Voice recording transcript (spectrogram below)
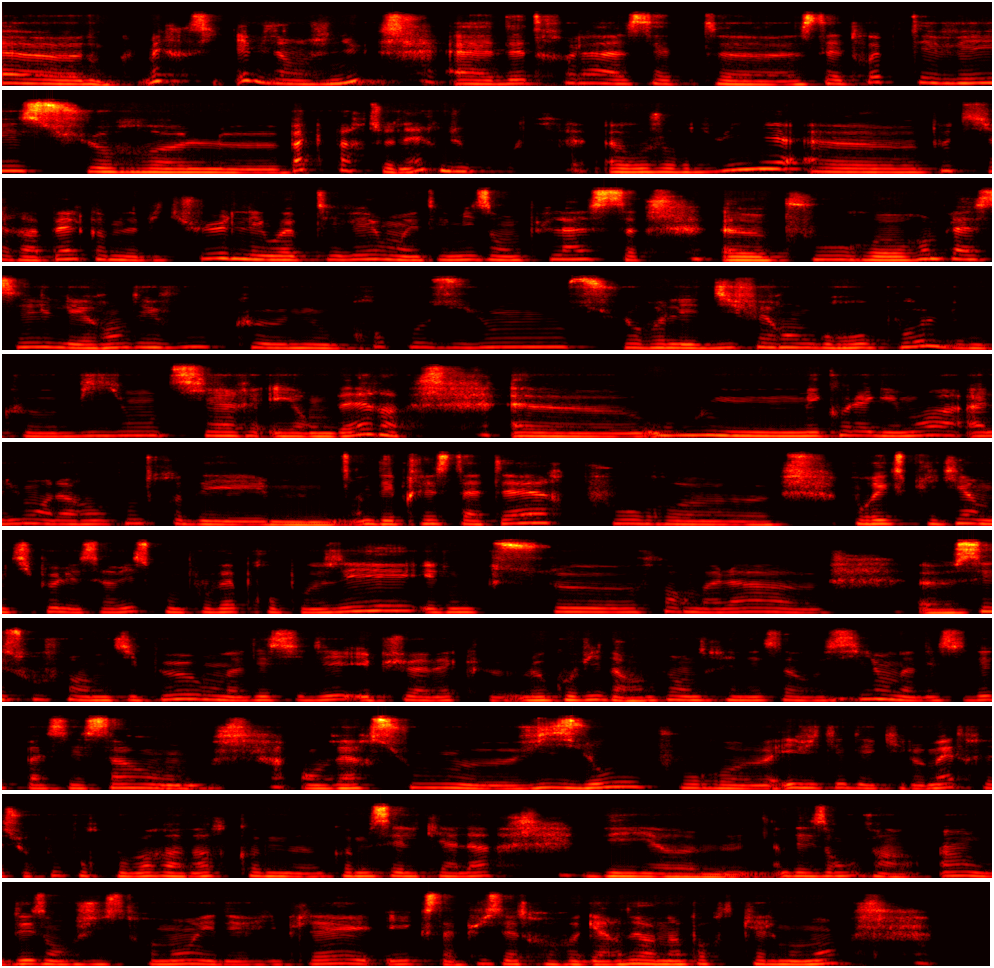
Euh, donc, merci et bienvenue euh, d'être là à cette, euh, cette web TV sur le pack partenaire du coup aujourd'hui. Euh, petit rappel, comme d'habitude, les Web TV ont été mises en place euh, pour remplacer les rendez-vous que nous proposions sur les différents gros pôles, donc Billon, Thiers et Amber, où mes collègues et moi allions à la rencontre des, des prestataires pour, pour expliquer un petit peu les services qu'on pouvait proposer. Et donc, ce format-là s'essouffle un petit peu. On a décidé, et puis avec le Covid, a un peu entraîné ça aussi. On a décidé de passer ça en, version euh, visio pour euh, éviter des kilomètres et surtout pour pouvoir avoir, comme comme c'est le cas là, des, euh, des enfin, un ou des enregistrements et des replays et que ça puisse être regardé à n'importe quel moment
